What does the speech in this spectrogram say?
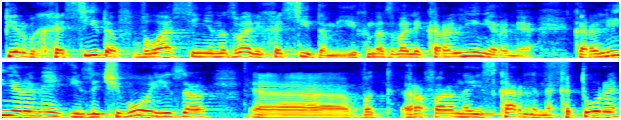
первых хасидов власти не назвали хасидами, их назвали каролинерами. Каролинерами из-за чего? Из-за э, вот Рафарана из Карлина, который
